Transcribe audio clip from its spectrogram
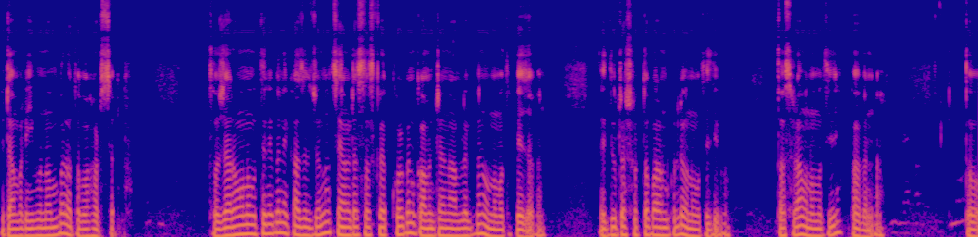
এটা আমার ইমো নম্বর অথবা হোয়াটসঅ্যাপ। তো যারা অনুমতি নেবেন এই কাজের জন্য চ্যানেলটা সাবস্ক্রাইব করবেন কমেন্টে নাম লিখবেন, অনুমতি পেয়ে যাবেন। এই দুটো শর্ত পালন করলে অনুমতি দিব। তাছাড়া অনুমতি পাবেন না। তো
